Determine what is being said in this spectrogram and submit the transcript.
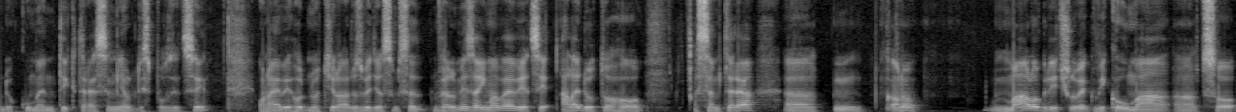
dokumenty, které jsem měl k dispozici. Ona je vyhodnotila, dozvěděl jsem se velmi zajímavé věci, ale do toho jsem teda, uh, ano, málo kdy člověk vykoumá, eh, co,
